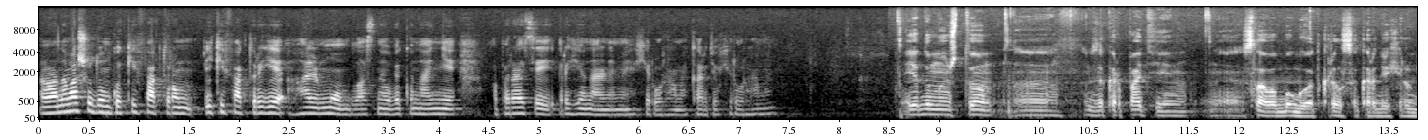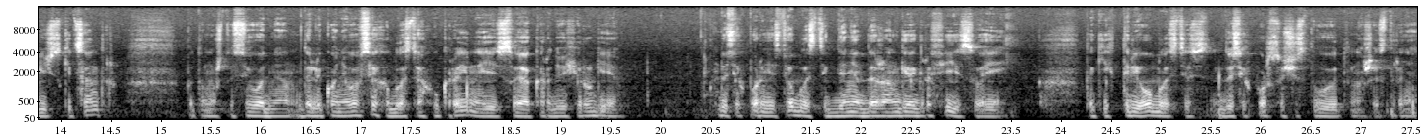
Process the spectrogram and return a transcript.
Е, На вашу думку, які, фактором, які фактори є гальмом власне у виконанні операцій регіональними хірургами, кардіохірургами? Я думаю, что э, в Закарпатье, э, слава богу, открылся кардиохирургический центр, потому что сегодня далеко не во всех областях Украины есть своя кардиохирургия. До сих пор есть области, где нет даже ангиографии своей. Таких три области до сих пор существуют в нашей стране.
